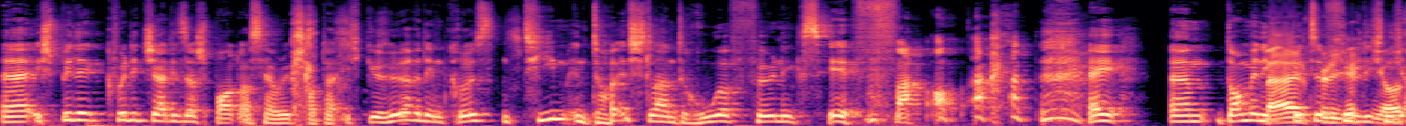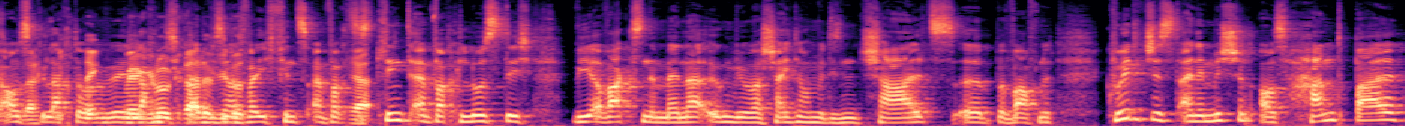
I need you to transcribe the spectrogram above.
Äh, ich spiele Quidditch ja dieser Sport aus Harry Potter. Ich gehöre dem größten Team in Deutschland, Ruhr Phoenix e.V. hey, ähm, Dominik, Nein, bitte fühl ich fühl echt dich nicht ausgelacht. aber wir lachen nicht gerade aus, weil ich finde es einfach, Ja. das klingt einfach lustig, wie erwachsene Männer irgendwie wahrscheinlich noch mit diesen Schals äh, bewaffnet. Quidditch ist eine Mischung aus Handball,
